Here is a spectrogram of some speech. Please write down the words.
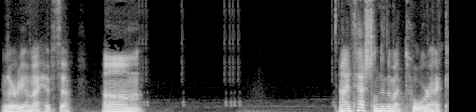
It's already on my hip though. Um, can I attach something to my tool rack?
